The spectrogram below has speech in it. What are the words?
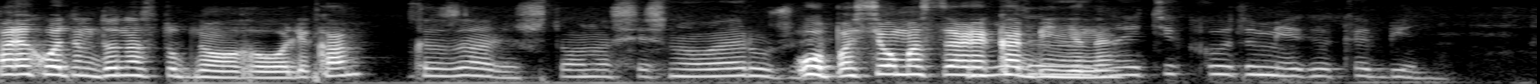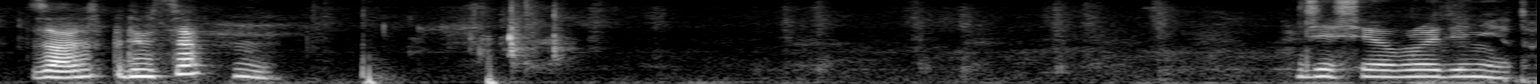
Переходимо до наступного ролика. Сказали, что у нас есть новое оружие. Опа, сьома серія Надо кабініни. найти какую-то мега-кабину. Зараз подивимося. Хм. Здесь ее вроде нету.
